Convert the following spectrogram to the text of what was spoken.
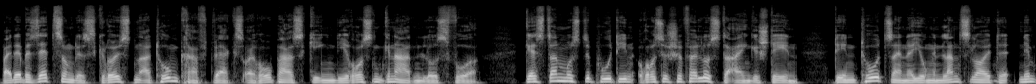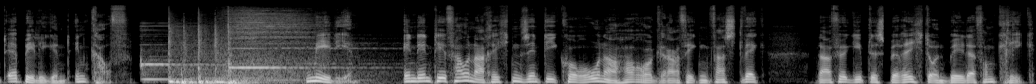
Bei der Besetzung des größten Atomkraftwerks Europas gingen die Russen gnadenlos vor. Gestern musste Putin russische Verluste eingestehen. Den Tod seiner jungen Landsleute nimmt er billigend in Kauf. Medien. In den TV-Nachrichten sind die Corona-Horrorgrafiken fast weg. Dafür gibt es Berichte und Bilder vom Krieg.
